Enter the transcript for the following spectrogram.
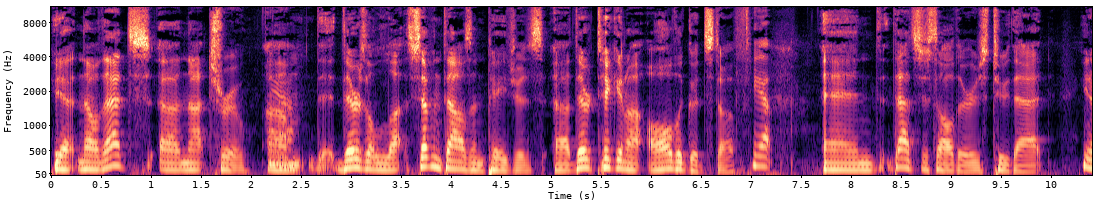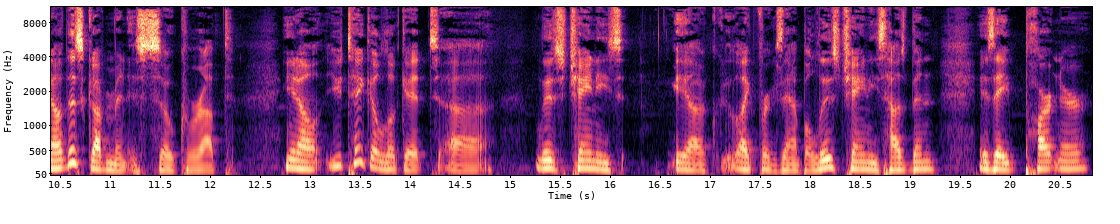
Yeah, no, that's uh, not true. Um, th- there's a lot, seven thousand pages. Uh, they're taking out all the good stuff. Yep. and that's just all there is to that. You know, this government is so corrupt. You know, you take a look at uh, Liz Cheney's. Yeah, like for example, Liz Cheney's husband is a partner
